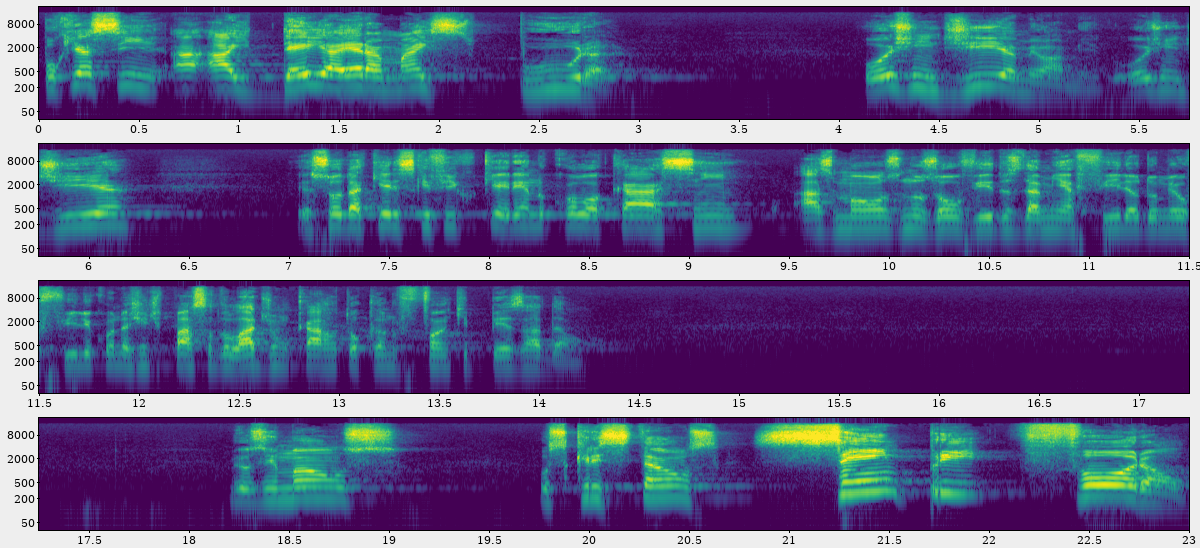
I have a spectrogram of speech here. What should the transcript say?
Porque assim, a, a ideia era mais pura. Hoje em dia, meu amigo, hoje em dia, eu sou daqueles que fico querendo colocar assim as mãos nos ouvidos da minha filha ou do meu filho quando a gente passa do lado de um carro tocando funk pesadão. Meus irmãos, os cristãos sempre foram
